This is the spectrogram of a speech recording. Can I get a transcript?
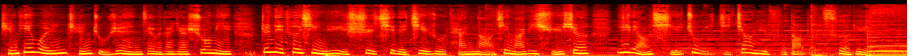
陈天文陈主任，再为大家说明针对特性予以适切的介入，谈脑性麻痹学生医疗协助以及教育辅导的策略。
